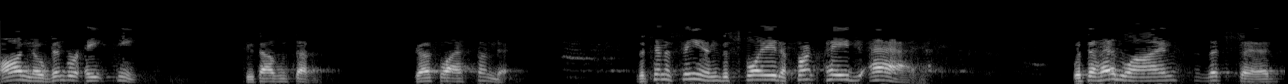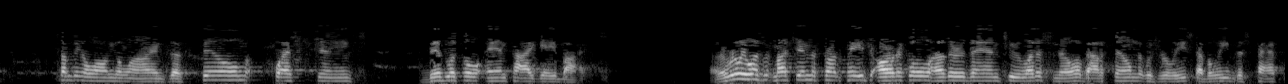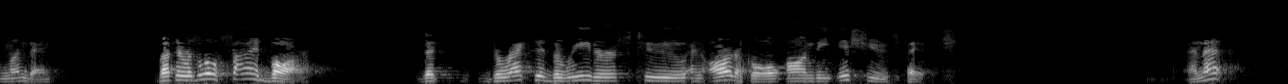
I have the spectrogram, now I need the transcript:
on November 18th, 2007, just last Sunday, the Tennessean displayed a front page ad with the headline that said something along the lines of Film Questions Biblical Anti-Gay Bias. Now, there really wasn't much in the front page article other than to let us know about a film that was released, I believe, this past Monday. But there was a little sidebar that directed the readers to an article on the issues page. And that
